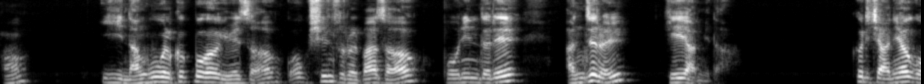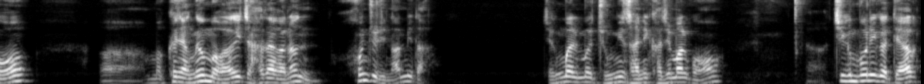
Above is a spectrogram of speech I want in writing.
어? 이 난국을 극복하기 위해서 꼭 신수를 봐서 본인들의 안전을 기해야 합니다. 그렇지 아니하고, 어, 뭐 그냥 넘어가겠지 하다가는 혼줄이 납니다. 정말 뭐 중리산이 가지 말고, 어, 지금 보니까 대학,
